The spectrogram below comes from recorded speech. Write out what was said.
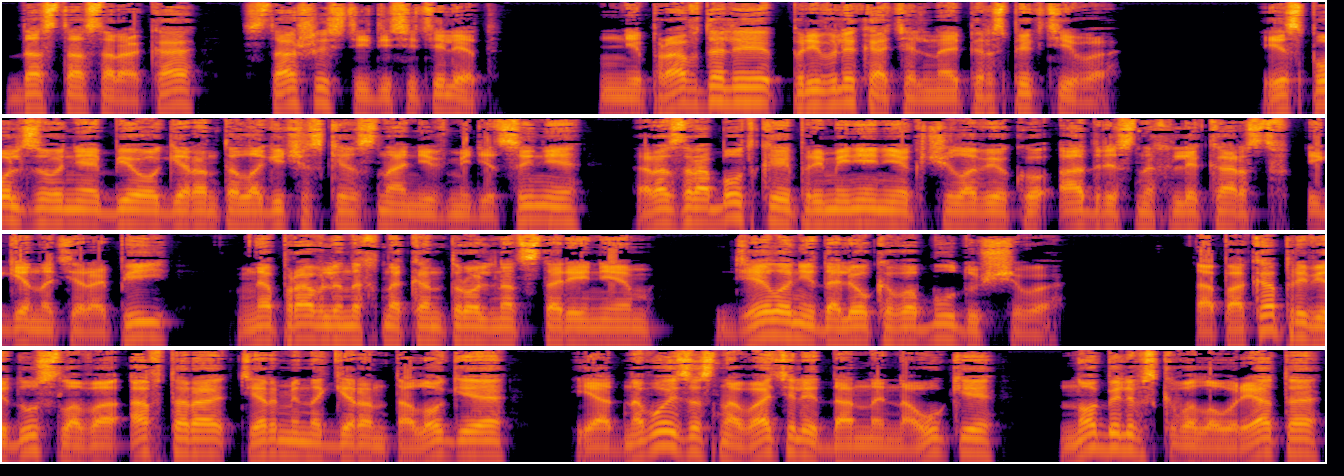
до 140-160 лет. Не правда ли привлекательная перспектива? Использование биогеронтологических знаний в медицине, разработка и применение к человеку адресных лекарств и генотерапий, направленных на контроль над старением, дело недалекого будущего. А пока приведу слова автора термина геронтология и одного из основателей данной науки, Нобелевского лауреата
